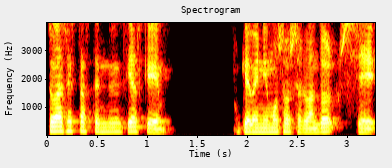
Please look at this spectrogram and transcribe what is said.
todas estas tendencias que, venimos observando se,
